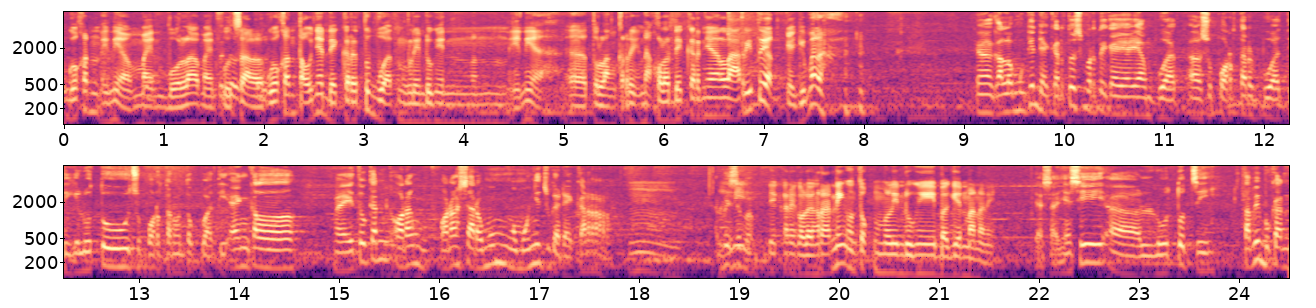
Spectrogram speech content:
gua kan ini ya main bola main betul, futsal betul. gua kan taunya deker itu buat ngelindungin ini ya uh, tulang kering nah kalau dekernya lari itu ya kayak gimana Ya, kalau mungkin deker tuh seperti kayak yang buat uh, supporter buat di lutut, supporter untuk buat di ankle. Nah itu kan orang orang secara umum ngomongnya juga deker. Hmm. Tapi nah, kalau yang running untuk melindungi bagian mana nih? Biasanya sih uh, lutut sih. Tapi bukan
